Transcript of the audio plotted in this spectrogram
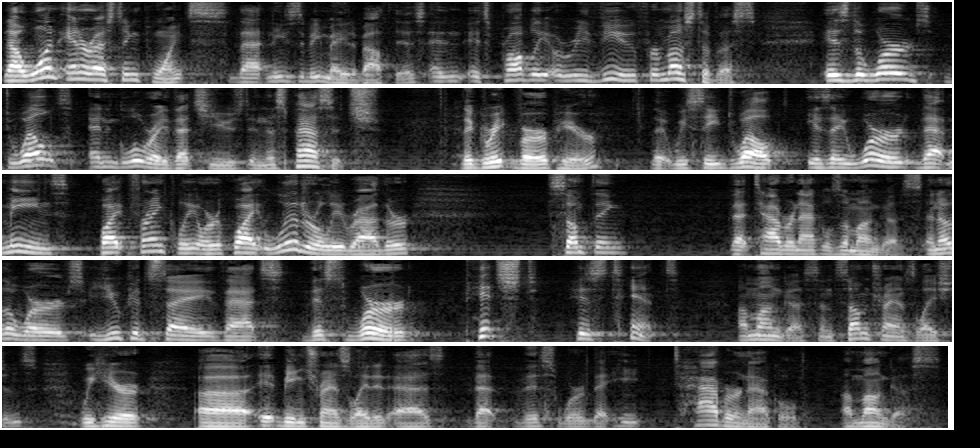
Now, one interesting point that needs to be made about this, and it's probably a review for most of us, is the words dwelt and glory that's used in this passage. The Greek verb here that we see dwelt is a word that means, quite frankly, or quite literally rather, something that tabernacles among us. In other words, you could say that this word pitched his tent among us. In some translations, we hear uh, it being translated as that this word that he tabernacled among us.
